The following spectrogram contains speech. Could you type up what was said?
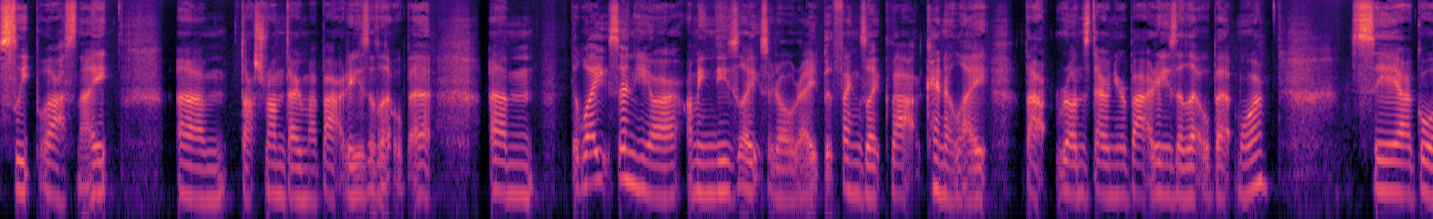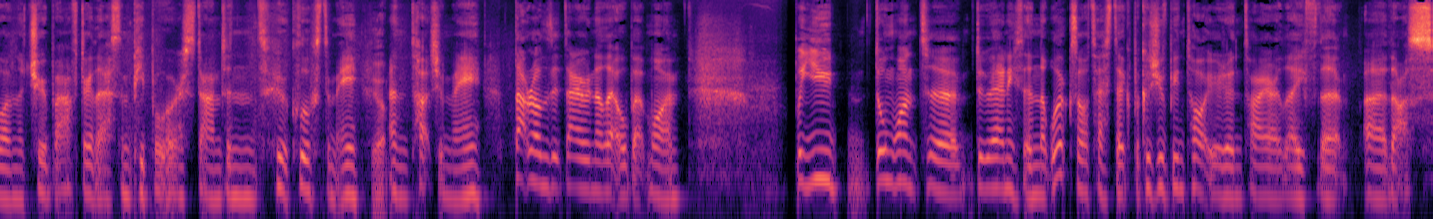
sleep last night. Um, that's run down my batteries a little bit. Um, the lights in here, I mean, these lights are all right, but things like that kind of light that runs down your batteries a little bit more. Say I go on the tube after this and people are standing too close to me Yep. and touching me, that runs it down a little bit more but you don't want to do anything that looks autistic because you've been taught your entire life that uh, that's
